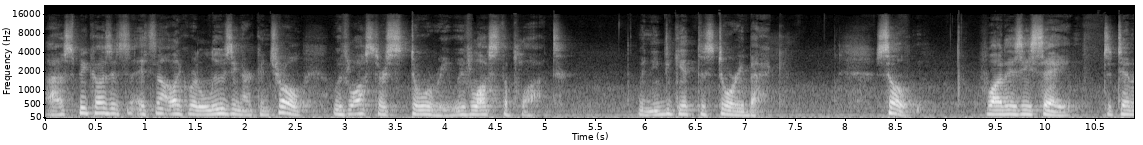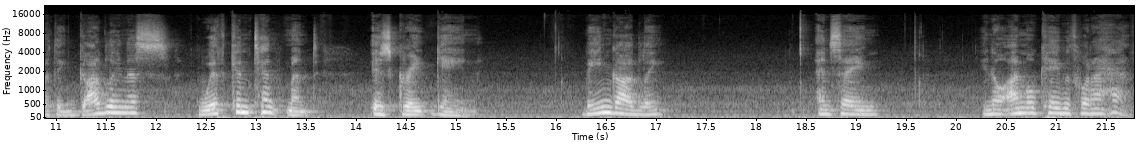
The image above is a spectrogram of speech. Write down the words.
us because it's, it's not like we're losing our control. We've lost our story, we've lost the plot. We need to get the story back. So, what does he say to Timothy? Godliness with contentment is great gain. Being godly and saying, you know, I'm okay with what I have.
